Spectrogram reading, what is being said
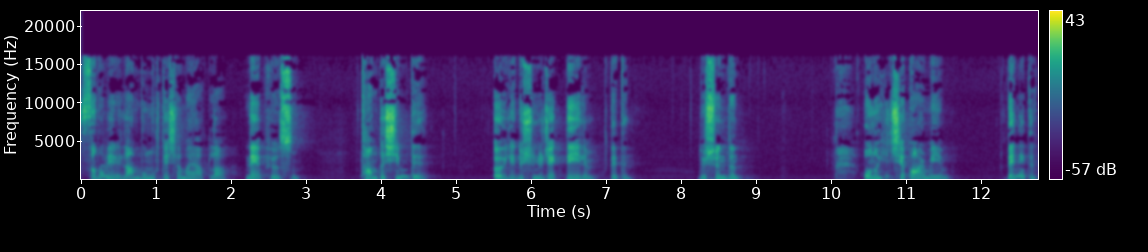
Sana verilen bu muhteşem hayatla ne yapıyorsun? Tam da şimdi. Öyle düşünecek değilim dedin. Düşündün. Onu hiç yapar mıyım? Denedin.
